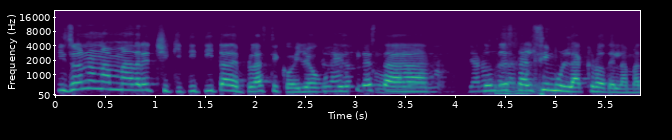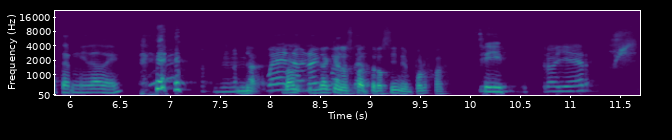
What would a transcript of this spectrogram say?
Y son una madre chiquititita de plástico. Y yo, güey, ¿dónde está, no, no, ya no ¿dónde está el simulacro de la maternidad, eh? Ya, Bueno, vamos- no ya que nos importa. patrocine, porfa. Sí. Destroyer,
